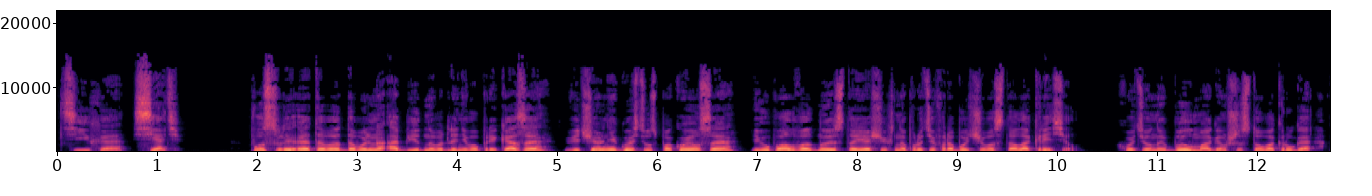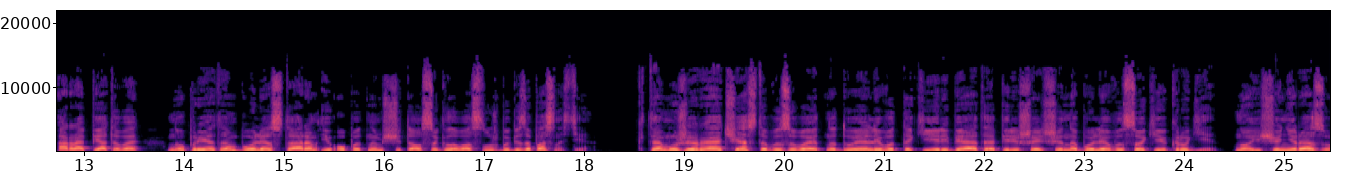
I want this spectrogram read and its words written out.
Тихо, сядь». После этого довольно обидного для него приказа вечерний гость успокоился и упал в одно из стоящих напротив рабочего стола кресел. Хоть он и был магом шестого круга, ара пятого, но при этом более старым и опытным считался глава службы безопасности. К тому же Ра часто вызывает на дуэли вот такие ребята, перешедшие на более высокие круги, но еще ни разу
